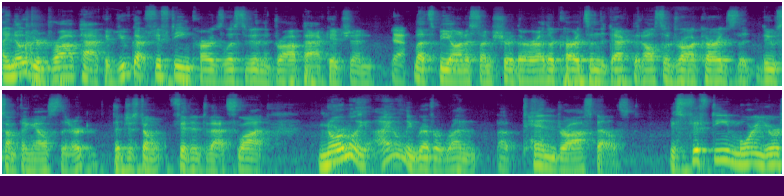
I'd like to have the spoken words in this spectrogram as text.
I know your draw package. You've got 15 cards listed in the draw package, and Yeah. let's be honest, I'm sure there are other cards in the deck that also draw cards that do something else that are that just don't fit into that slot. Normally, I only ever run about 10 draw spells. Is 15 more your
